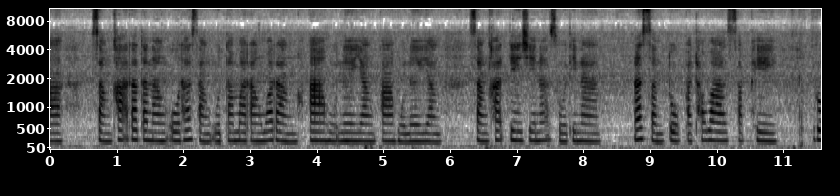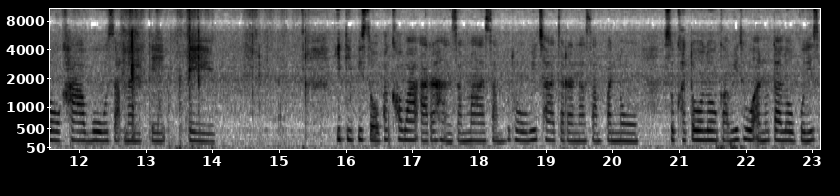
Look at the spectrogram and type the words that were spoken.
า สังฆรัตนังโอทสัง อุตตมรังวรัง อาหูเนยยังปาหูเนยยัง สังฆเตเชนะโสทินา นัสสันตุปัทวาสเพ โรคาวูสมันเตเต อิติปิโสภควาอารหังสัมมาสัมพุทโธวิชาจารณสัมปันโน สุขโตโลกวิทูอนุตตโลปุริส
